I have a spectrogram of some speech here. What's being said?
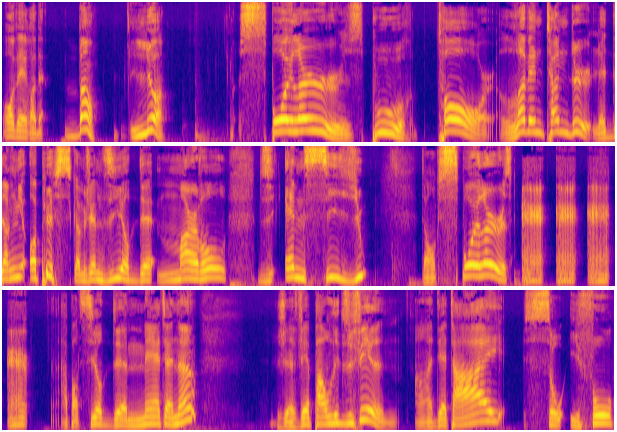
on verra bien. Bon, là, Spoilers pour Thor, Love and Thunder, le dernier opus, comme j'aime dire, de Marvel, du MCU. Donc, spoilers. À partir de maintenant, je vais parler du film en détail. So, il faut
